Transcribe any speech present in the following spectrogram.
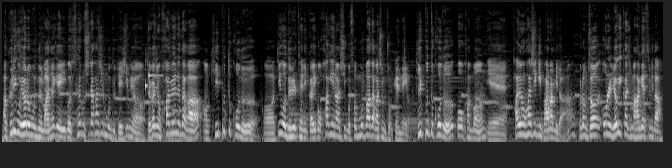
아 그리고 여러분들 만약에 이거 새로 시작하시는 분들 계시면 제가 지금 화면에다가 어, 기프트 코드 어, 띄워드릴 테니까 이거 확인하시고 선물 받아가시면 좋겠네요. 기프트 코드 꼭 한번 예 사용하시기 바랍니다. 그럼 저 오늘 여기까지만 하겠습니다.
